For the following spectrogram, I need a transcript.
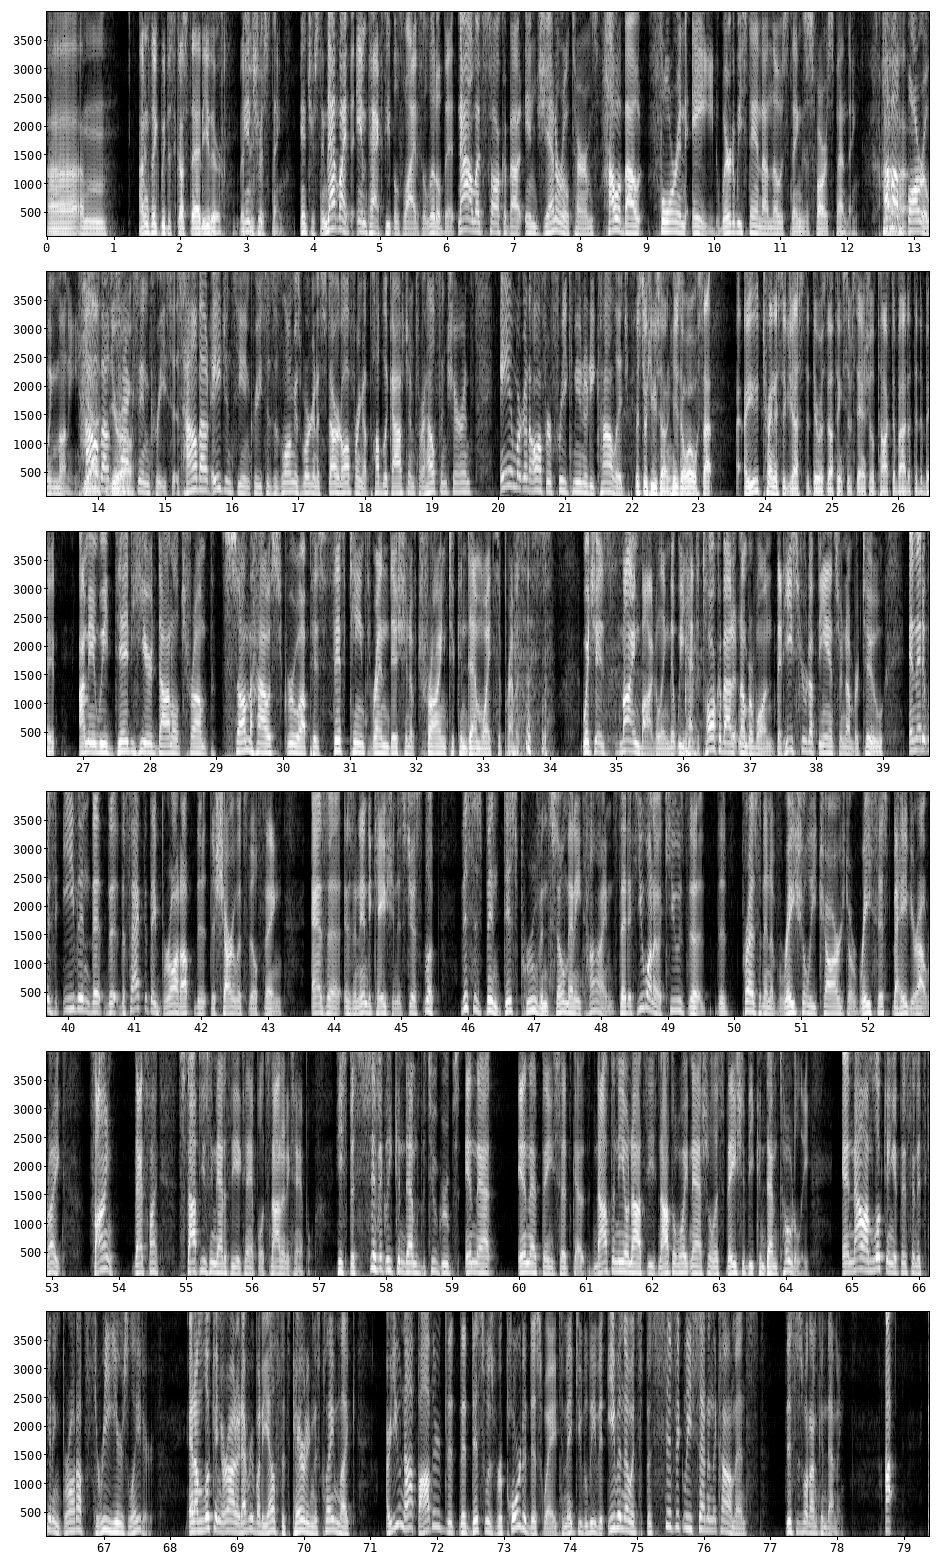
um, I don't think we discussed that either. Mr. Interesting. Interesting. That might impact people's lives a little bit. Now let's talk about in general terms, how about foreign aid? Where do we stand on those things as far as spending? How about borrowing money? How Uh, yeah, about zero. tax increases? How about agency increases as long as we're going to start offering a public option for health insurance and we're going to offer free community college? Mr. Husong, Husong, whoa, stop. Are you trying to suggest that there was nothing substantial talked about at the debate? I mean, we did hear Donald Trump somehow screw up his 15th rendition of trying to condemn white supremacists, which is mind boggling that we had to talk about it, number one, that he screwed up the answer, number two, and that it was even that the, the fact that they brought up the, the Charlottesville thing as, a, as an indication is just look, this has been disproven so many times that if you want to accuse the, the president of racially charged or racist behavior outright, fine. That's fine. Stop using that as the example. It's not an example. He specifically condemned the two groups in that in that thing. He said not the neo Nazis, not the white nationalists. They should be condemned totally. And now I'm looking at this, and it's getting brought up three years later. And I'm looking around at everybody else that's parroting this claim. Like, are you not bothered that, that this was reported this way to make you believe it, even though it's specifically said in the comments, this is what I'm condemning?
